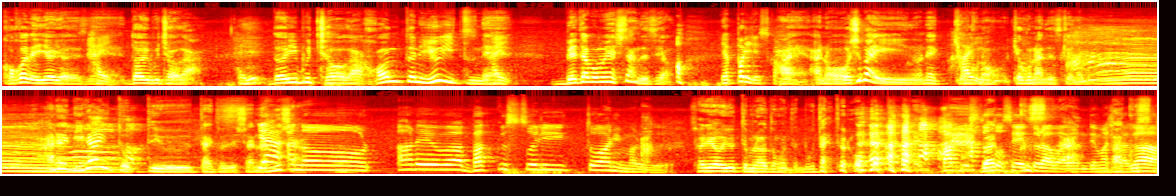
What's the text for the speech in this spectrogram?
ここでいよいよですね、はい。土井部長が。土井部長が本当に唯一ね、はい。べた褒めしたんですよ。あやっぱりですか、はい。あのお芝居のね曲の、は曲なんですけども。ああれ「リライト」っていうタイトルでした。い何でした？やあのーあれはバックストリートアニマル。ズそれを言ってもらおうと思って僕タイトルを。バックストと生徒らは呼んでましたが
